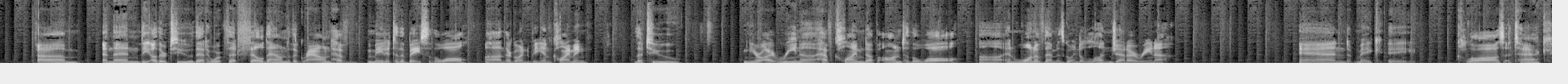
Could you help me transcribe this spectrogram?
um, and then the other two that were, that fell down to the ground have made it to the base of the wall. Uh, they're going to begin climbing. The two near Irina have climbed up onto the wall, uh, and one of them is going to lunge at Irina and make a claws attack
